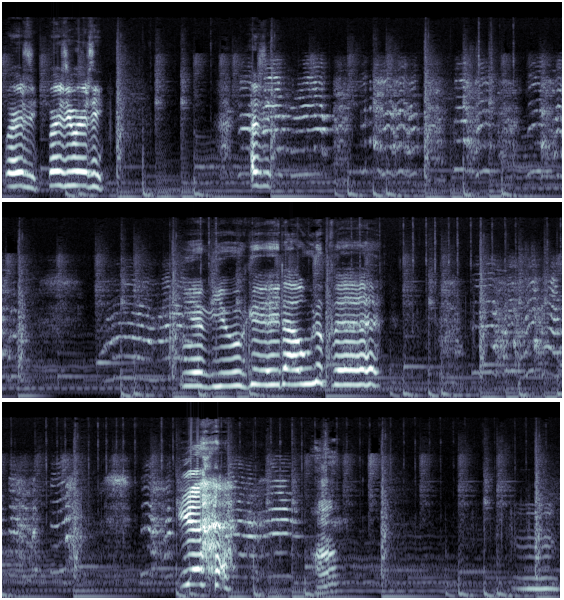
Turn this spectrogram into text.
Where is he? Where is he? Where is he? Where is If you get out of bed. Yeah. Huh? Mm.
